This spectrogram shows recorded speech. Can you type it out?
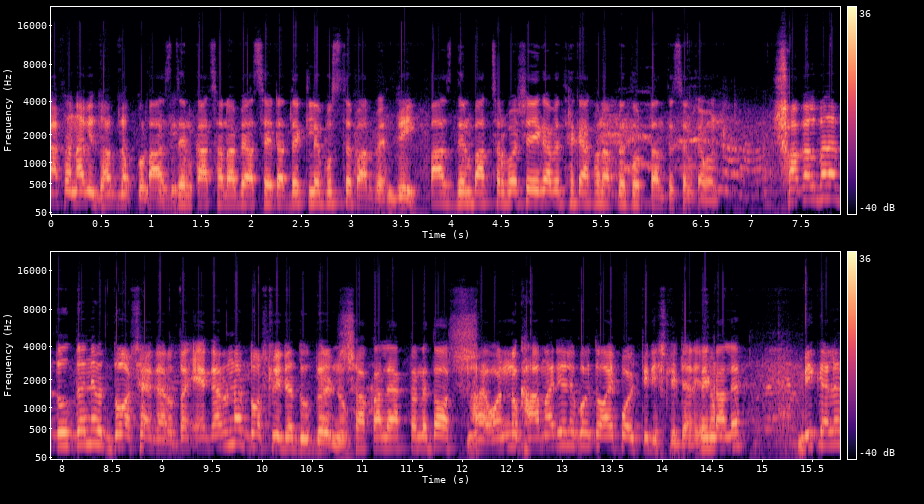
কাঁচা নাবি ঝকঝক পাঁচ দিন কাঁচা নাবে আছে এটা দেখলে বুঝতে পারবেন। জি। পাঁচ দিন বাচ্চার বয়সে এই গাবে থেকে এখন আপনি দুধ টানতেছেন কেমন? সকালবেলা দুধ ধরে নেবে দশ এগারো। তো এগারো না দশ লিটার দুধ ধরে নেব? সকালে একটানে দশ। হ্যাঁ অন্য খামারি হলে কই তো হয় পঁয়ত্রিশ লিটার। বিকালে? বিকালে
